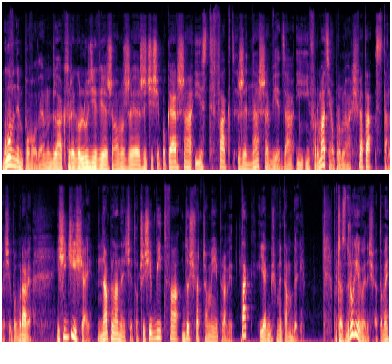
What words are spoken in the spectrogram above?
Głównym powodem, dla którego ludzie wierzą, że życie się pogarsza, jest fakt, że nasza wiedza i informacja o problemach świata stale się poprawia. Jeśli dzisiaj na planecie toczy się bitwa, doświadczamy jej prawie tak, jakbyśmy tam byli. Podczas II wojny światowej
